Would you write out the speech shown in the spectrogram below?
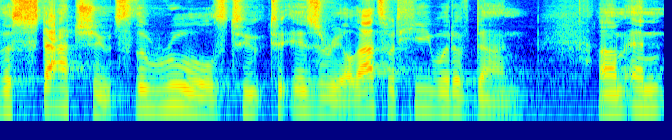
the statutes, the rules to, to Israel. That's what he would have done. Um, and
